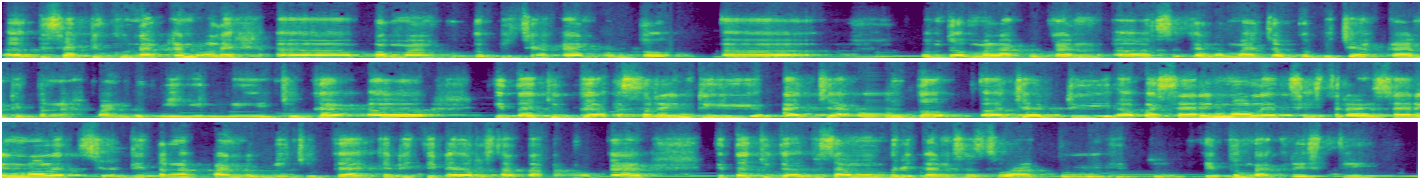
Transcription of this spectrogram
uh, bisa digunakan oleh uh, pemangku kebijakan untuk uh, untuk melakukan uh, segala macam kebijakan di tengah pandemi ini. Juga uh, kita juga sering diajak untuk uh, jadi apa sharing knowledge istilahnya sharing knowledge di tengah pandemi juga. Jadi tidak harus tatap muka kita juga bisa memberikan sesuatu gitu. Itu Mbak Kristi.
